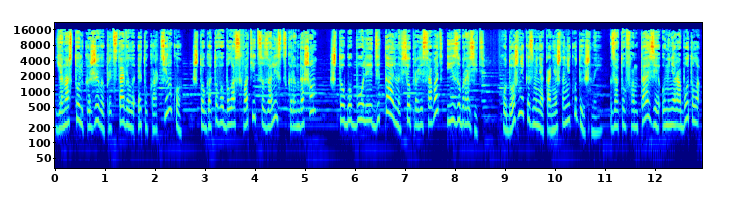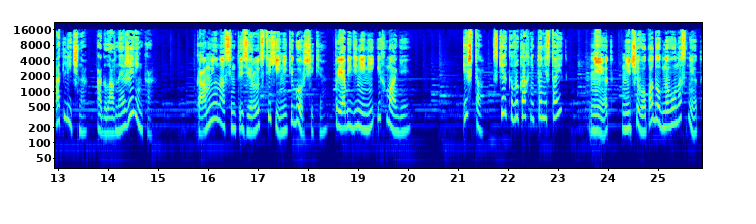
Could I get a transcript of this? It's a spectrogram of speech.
Я настолько живо представила эту картинку, что готова была схватиться за лист с карандашом, чтобы более детально все прорисовать и изобразить. Художник из меня, конечно, никудышный, зато фантазия у меня работала отлично, а главное, живенько. Камни у нас синтезируют стихийники-горщики при объединении их магии. И что, с киркой в руках никто не стоит? Нет, ничего подобного у нас нет.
